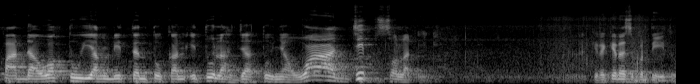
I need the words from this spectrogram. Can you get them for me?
Pada waktu yang ditentukan itulah jatuhnya wajib sholat ini. Nah, kira-kira seperti itu.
